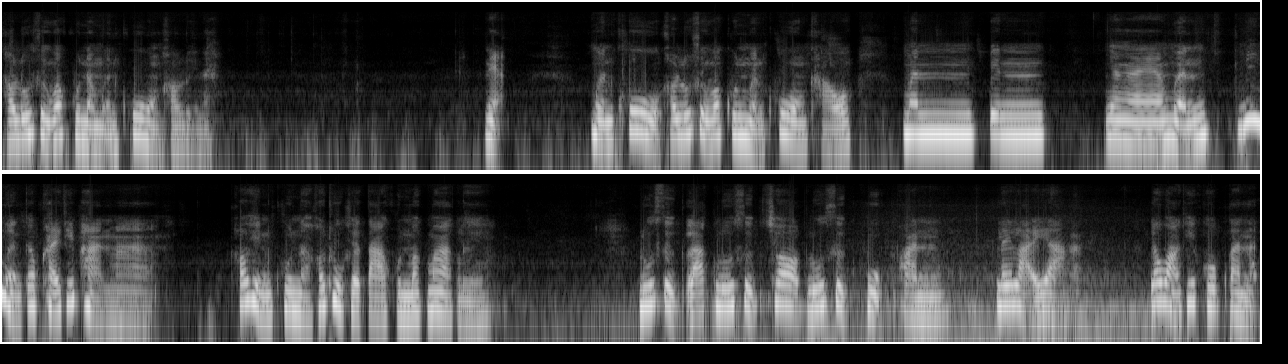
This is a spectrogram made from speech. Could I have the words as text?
เขารู้สึกว่าคุณอะเหมือนคู่ของเขาเลยนะ เนี่ย เหมือนคู่ เขารู้สึกว่าคุณเหมือนคู่ของเขา มันเป็นยังไงอะเหมือนไม่เหมือนกับใครที่ผ่านมา เขาเห็นคุณอะ เขาถูกชะตาคุณมาก ๆเลย รู้สึกรัก รู้สึกชอบ รู้สึกผูกพันหลายๆอย่างอะระหว่างที่คบกันอะ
